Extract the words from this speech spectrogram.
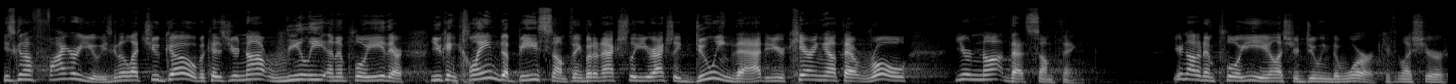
he's going to fire you. He's going to let you go because you're not really an employee there. You can claim to be something, but actually you're actually doing that and you're carrying out that role. You're not that something. You're not an employee unless you're doing the work, unless you're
